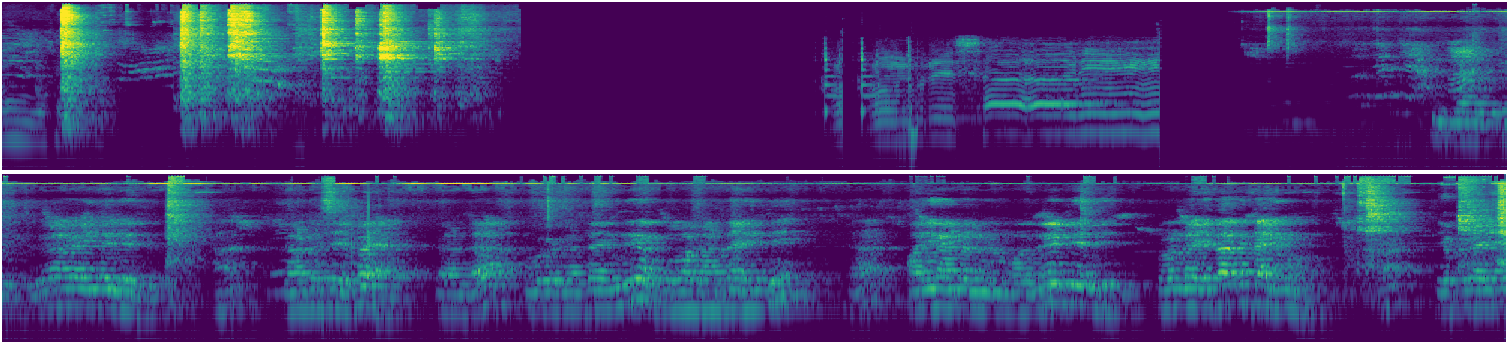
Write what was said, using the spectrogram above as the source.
ఏం చేసేది అయితే లేదు? గంట సేపు గంట కూర గంట అయింది గుమ్మ గంట అయింది? పది గంటల నుండి మొదలెట్టింది రెండు అయితే టైం ఎప్పుడైతే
